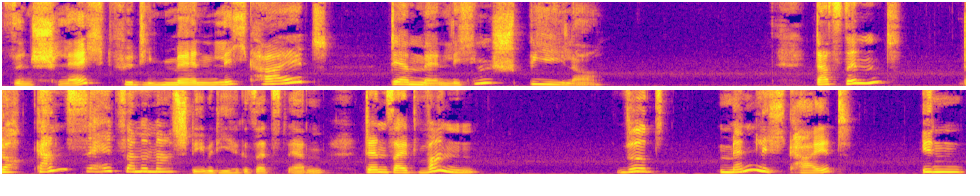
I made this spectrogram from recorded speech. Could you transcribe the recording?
sind schlecht für die Männlichkeit der männlichen Spieler. Das sind doch ganz seltsame Maßstäbe, die hier gesetzt werden. Denn seit wann wird Männlichkeit in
